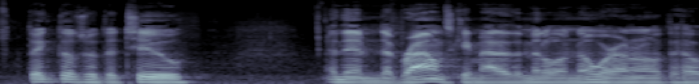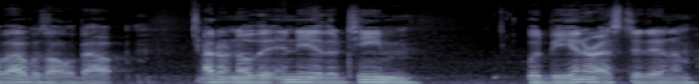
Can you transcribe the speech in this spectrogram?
I think those were the two. And then the Browns came out of the middle of nowhere. I don't know what the hell that was all about. I don't know that any other team would be interested in him.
